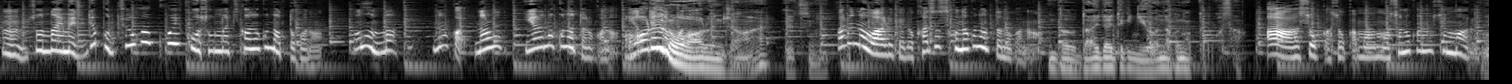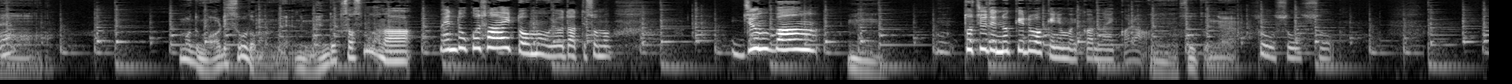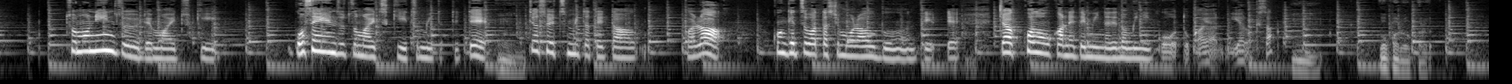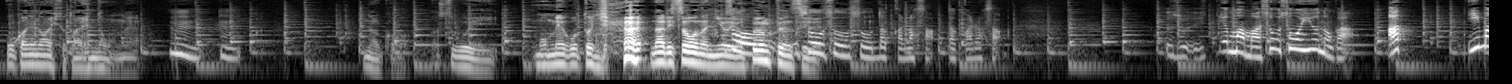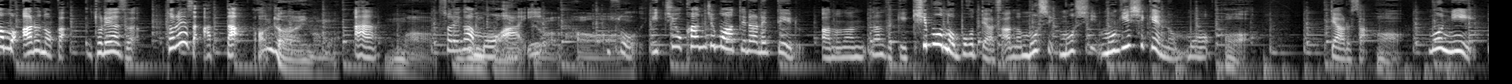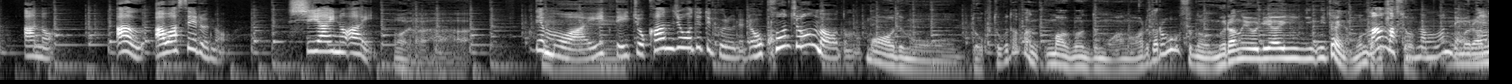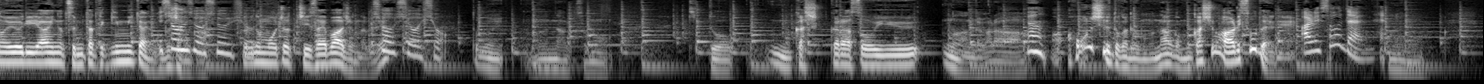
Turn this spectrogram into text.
うんそんなイメージ。でも中学校以降そんな聞かなくなったかな。もうななんかならやらなくなったのかな。やあるのはあるんじゃない？別に。あるのはあるけど数少なくなったのかな。本当は大々的に言わなくなったとかさ。ああそうかそうか。まあまあその可能性もあるね。まあでもありそうだもんね。でもめんどくさそうだな。めんどくさいと思うよ。だってその順番うん、うん、途中で抜けるわけにもいかないから。そうだね。そうそうそうその人数で毎月5000円ずつ毎月積み立ててじゃあそれ積み立てたから今月私もらう分って言ってじゃあこのお金でみんなで飲みに行こうとかやるやるわけさ。うん。わかるわかる。お金ない人大変だもんね。うんうん。なんかすごい揉め事になりそうな匂いがプンプンする。そうそうそう。だからさだからさ。そう。いやまあまあそうそういうのがあ今もあるのか？とりあえずとりあえずあった。あんじゃない？今も。あまあそれがもうあいそう。一応漢字も当てられている。あのなんなんだっけ？規模の棒ってあるさ。あのもしもし模擬試験の模はってあるさ。あ。は模にあの合う合わせるの。試合の愛あはいはいはいはでも愛って一応漢字は出てくるんでお漢字あんだと思って。いまあでも独特だからまあまあでもあのあれだろうその村の寄り合いみたいなもんだまあまあそんなもんだよね。村の寄り合いの積み立て金みたいなことじゃそうんかそうそうそう。それのもうちょっと小さいバージョンだべそうそうそう。多分うんなんかそのきっと昔からそういうのなんだから、うん。あ本州とかでもなんか昔はありそうだよね、ありそうだよね。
